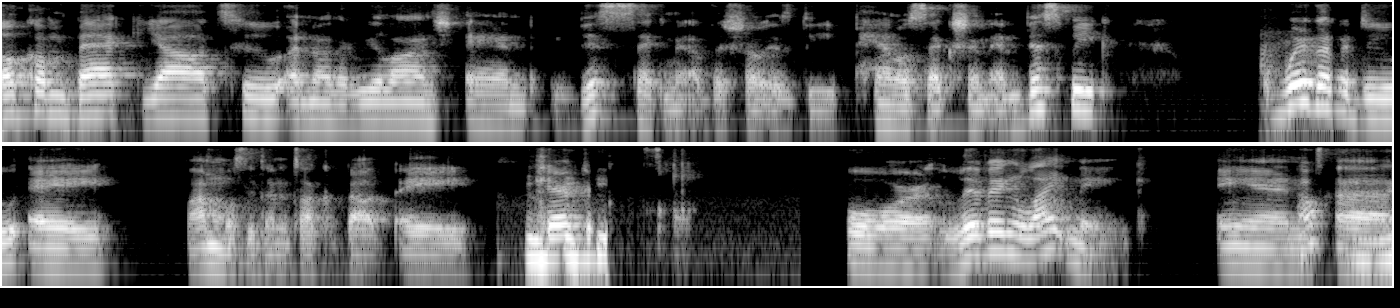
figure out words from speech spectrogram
Welcome back, y'all, to another relaunch. And this segment of the show is the panel section. And this week, we're going to do a, I'm mostly going to talk about a character for Living Lightning. And, uh,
